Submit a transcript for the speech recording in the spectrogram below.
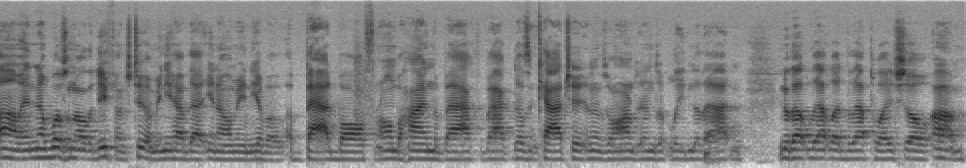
Um, and that wasn't all the defense too. I mean, you have that, you know, I mean, you have a, a bad ball thrown behind the back, the back doesn't catch it in his arms, ends up leading to that, and you know that that led to that play. So. Um,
